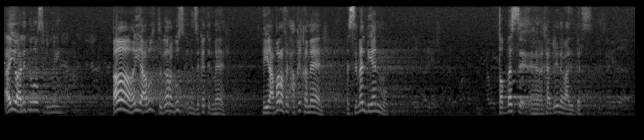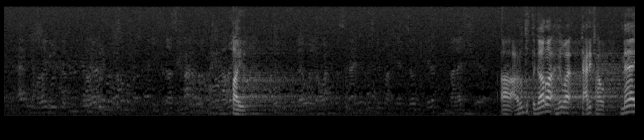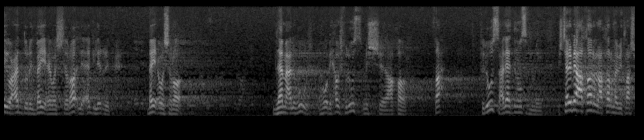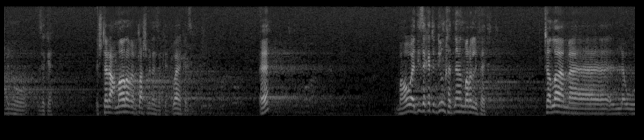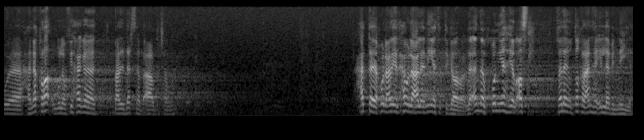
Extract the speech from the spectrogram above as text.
أيوه قالت نص في المية. آه هي عروض التجارة جزء من زكاة المال. هي عبارة في الحقيقة مال. بس مال بينمو. طب بس خلينا بعد الدرس. طيب. آه عروض التجارة هو تعريفها هو. ما يعد للبيع والشراء لأجل الربح. بيع وشراء. لا معلهوش هو بيحوش فلوس مش عقار. صح؟ فلوس عليها 2.5% اشتري بيها عقار العقار ما بيطلعش منه زكاة. اشترى عمارة ما بيطلعش منها زكاة وهكذا. إيه؟ ما هو دي زكاة الديون خدناها المرة اللي فاتت. إن شاء الله ما لو هنقرأ ولو في حاجة بعد الدرس هبقى أقعد إن شاء الله. حتى يحول عليه الحول على نية التجارة لأن القنية هي الأصل فلا ينتقل عنها إلا بالنية.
